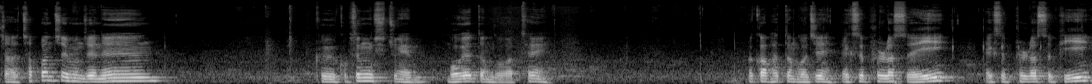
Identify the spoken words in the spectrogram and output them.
자, 첫 번째 문제는 그 곱셈 공식 중에 뭐였던 것 같아? 아까 봤던 거지. x 플러스 a, x 플러스 b,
